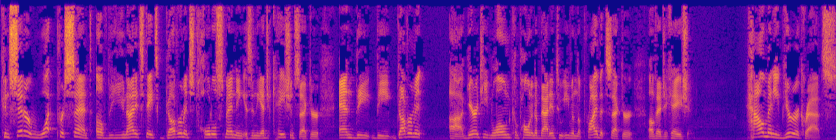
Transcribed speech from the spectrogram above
consider what percent of the United States government's total spending is in the education sector and the, the government uh, guaranteed loan component of that into even the private sector of education. How many bureaucrats,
